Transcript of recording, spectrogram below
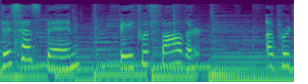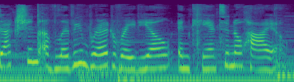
This has been Faith with Father, a production of Living Bread Radio in Canton, Ohio.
